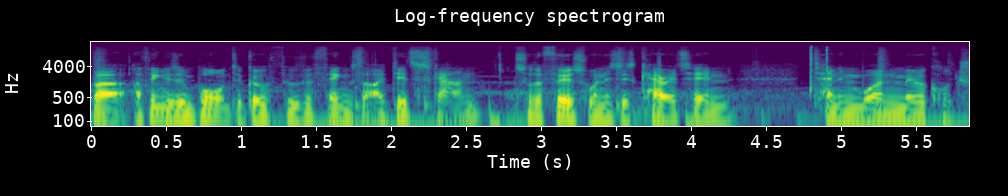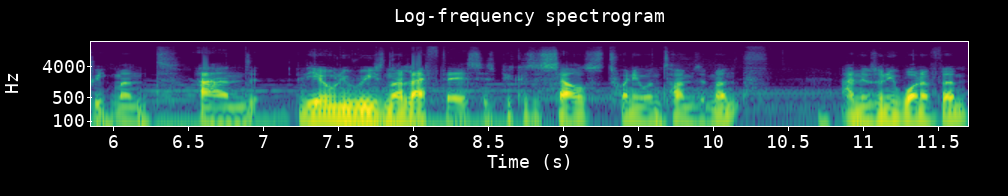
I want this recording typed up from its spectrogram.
but I think it's important to go through the things that I did scan. So the first one is this keratin 10-in-1 miracle treatment. And the only reason I left this is because it sells 21 times a month and there was only one of them.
